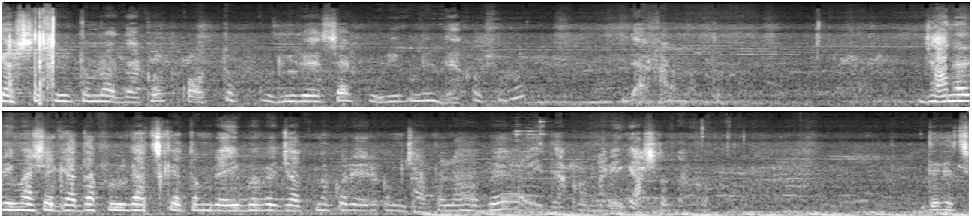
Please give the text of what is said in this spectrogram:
গাছটা শুধু তোমরা দেখো, কত কুড়ি রয়েছে আর কুড়িগুলি দেখো শুধু, দেখার মতো। জানুয়ারি মাসে গাঁদা ফুল গাছকে তোমরা এইভাবে যত্ন করে এরকম ঝাপেলা হবে, এই দেখো আমার এই গাছটা দেখো। দেখেছ?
